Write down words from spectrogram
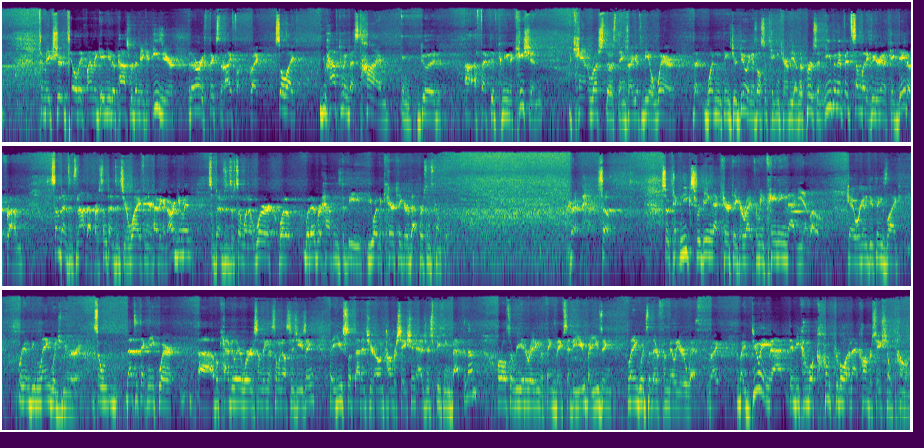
to make sure until they finally gave me their password to make it easier, but I already fixed their iPhone, right? So like you have to invest time in good, uh, effective communication. You can't rush those things, right? You have to be aware that one of the things you're doing is also taking care of the other person. Even if it's somebody who you're going to take data from, sometimes it's not that person. Sometimes it's your wife and you're having an argument. Sometimes it's someone at work. whatever happens to be, you are the caretaker of that person's comfort. All right. So, so techniques for being that caretaker, right? For maintaining that yellow. Okay, we're going to do things like we're going to do language mirroring. So that's a technique where uh, a vocabulary word or something that someone else is using, that you slip that into your own conversation as you're speaking back to them, or also reiterating the things they've said to you by using language that they're familiar with, right? And by doing that, they become more comfortable in that conversational tone.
